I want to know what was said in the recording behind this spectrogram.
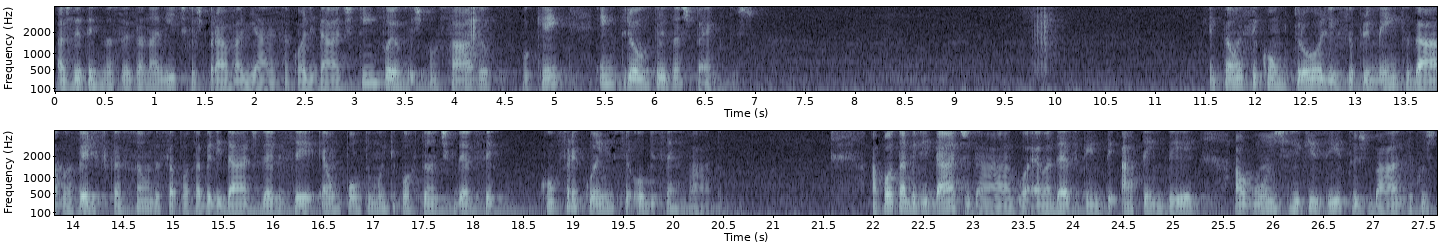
as determinações analíticas para avaliar essa qualidade? Quem foi o responsável? ok? Entre outros aspectos. Então esse controle, o suprimento da água, a verificação dessa potabilidade deve ser é um ponto muito importante que deve ser com frequência observado. A potabilidade da água, ela deve atender alguns requisitos básicos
